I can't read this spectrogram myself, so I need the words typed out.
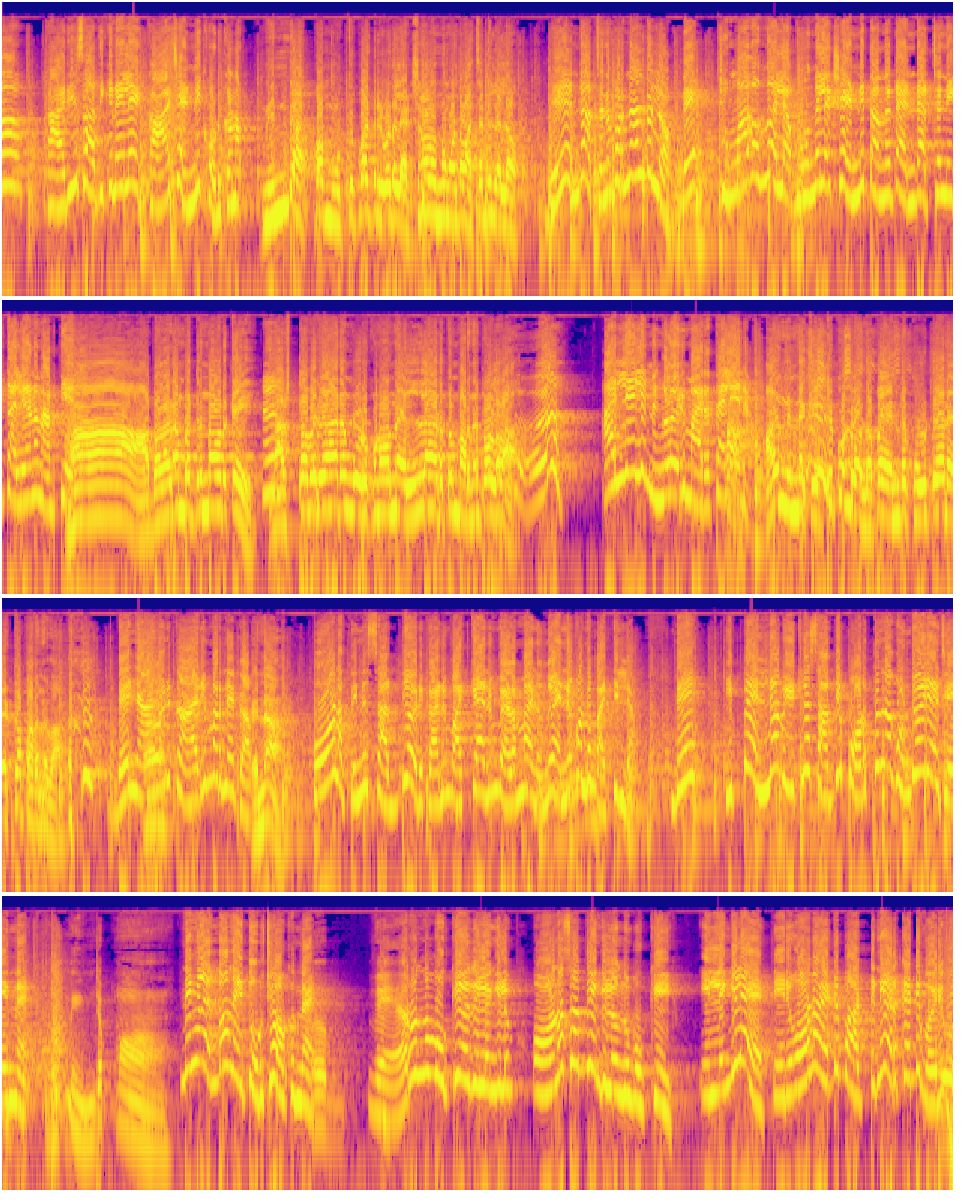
കാര്യം സാധിക്കണേലേ കാശ് എണ്ണി കൊടുക്കണം. നിന്റെ അപ്പ മുത്തുപ്പാട്ട് ഇവിടെ ലക്ഷങ്ങളൊന്നും കൊണ്ട് വച്ചിട്ടില്ലല്ലോ. ദേ എന്റെ അച്ഛനെ പറഞ്ഞാലുണ്ടല്ലോ. ദേ ചുമ്മാതൊന്നുമല്ല മൂന്ന് ലക്ഷം എണ്ണി തന്നിട്ട് എന്റെ അച്ഛൻ ഈ കല്യാണം നടത്തിയ. ആ അപകടം പറ്റുന്നവർക്കേ നഷ്ടപരിഹാരം കൊടുക്കണമെന്ന് എല്ലായിടത്തും പറഞ്ഞിട്ടുള്ളതാ. നിങ്ങൾ ഒരു മരത്തലേന അത് നിന്നെ കെട്ടിക്കൊണ്ടു വന്നപ്പോ എന്റെ കൂട്ടുകാരെയൊക്കെ പറഞ്ഞതാ. ദേ ഞാനൊരു കാര്യം പറഞ്ഞേക്കാം. എന്നാ? ഓണത്തിന് സദ്യ ഒരുക്കാനും വയ്ക്കാനും വിളമ്പാനൊന്നും എന്നെ കൊണ്ട് പറ്റില്ല. ദേ ഇപ്പൊ എല്ലാ വീട്ടിലും സദ്യ പുറത്തുനിന്ന് കൊണ്ടുവരിക ചെയ്യുന്നേ. നിങ്ങൾ എന്തോ നീ തുറച്ചു നോക്കുന്നേ? വേറൊന്നും ബുക്ക് ചെയ്തില്ലെങ്കിലും ഓണസദ്യയെങ്കിലും ഒന്ന് ബുക്ക് ചെയ്യും. ഇല്ലെങ്കിലേ തിരുവോണമായിട്ട് പട്ടിണി അടക്കേണ്ടി വരും.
